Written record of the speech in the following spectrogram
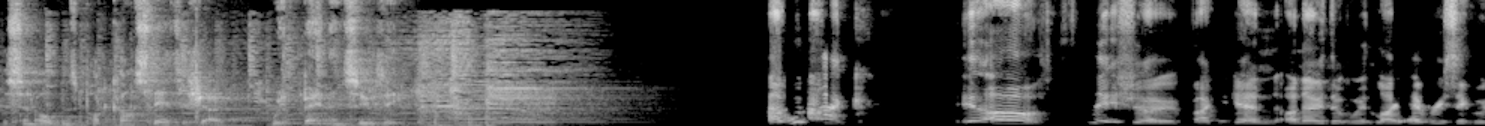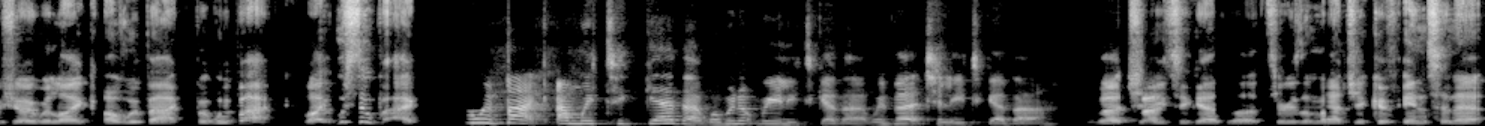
the St Albans Podcast Theatre Show with Ben and Susie. And we're back. Oh, theatre show back again. I know that with like every single show, we're like, oh, we're back, but we're back. Like we're still back, We're back and we're together. Well, we're not really together. We're virtually together. virtually together through the magic of internet.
